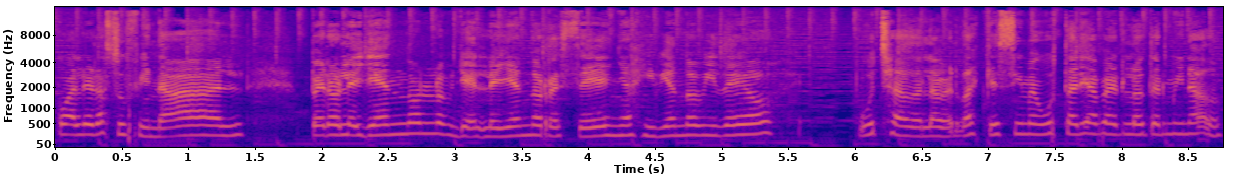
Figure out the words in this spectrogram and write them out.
cuál era su final, pero leyendo, leyendo reseñas y viendo videos, pucha, la verdad es que sí me gustaría verlo terminado.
